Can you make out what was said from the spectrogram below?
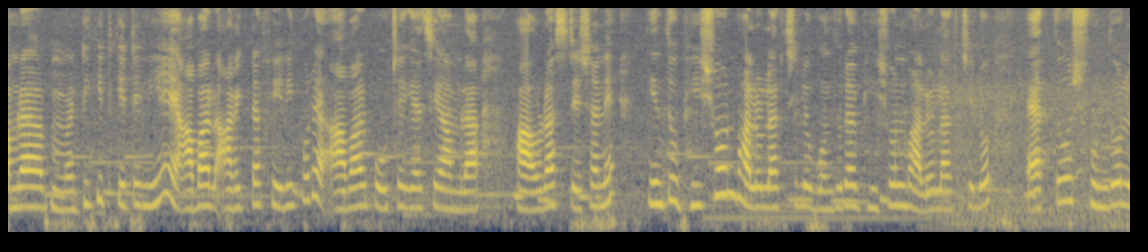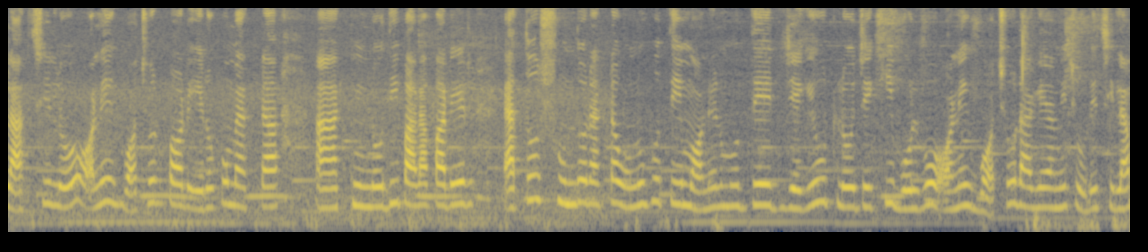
আমরা টিকিট কেটে নিয়ে আবার আরেকটা ফেরি করে আবার পৌঁছে গেছি আমরা হাওড়া স্টেশনে। কিন্তু ভীষণ ভালো লাগছিল, বন্ধুরা ভীষণ ভালো লাগছিল। এত সুন্দর লাগছিল, অনেক বছর পর এরকম একটা নদী পারাপারের এত সুন্দর একটা অনুভূতি মনের মধ্যে জেগে উঠল যে কি বলব, অনেক বছর আগে আমি চড়েছিলাম,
